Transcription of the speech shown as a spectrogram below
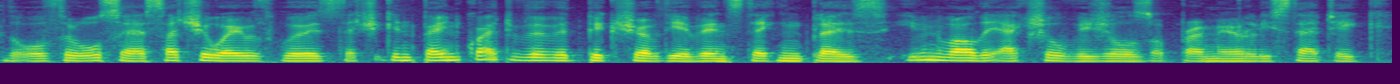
The author also has such a way with words that she can paint quite a vivid picture of the events taking place, even while the actual visuals are primarily static.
